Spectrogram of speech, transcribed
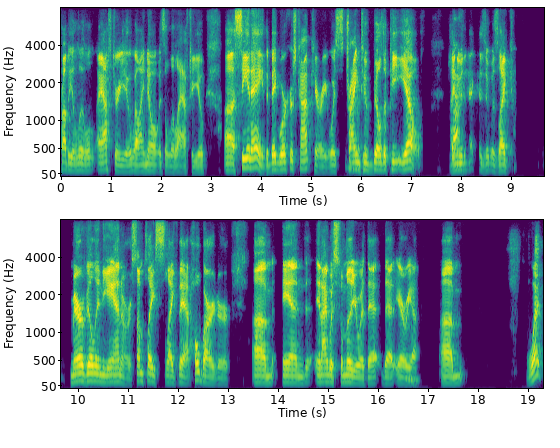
probably a little after you. Well, I know it was a little after you. Uh, CNA, the big workers' comp carrier, was trying to build a PEO. Yeah. I knew that because it was like Merrillville, Indiana, or someplace like that, Hobart, or um, and and I was familiar with that that area. Um, what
